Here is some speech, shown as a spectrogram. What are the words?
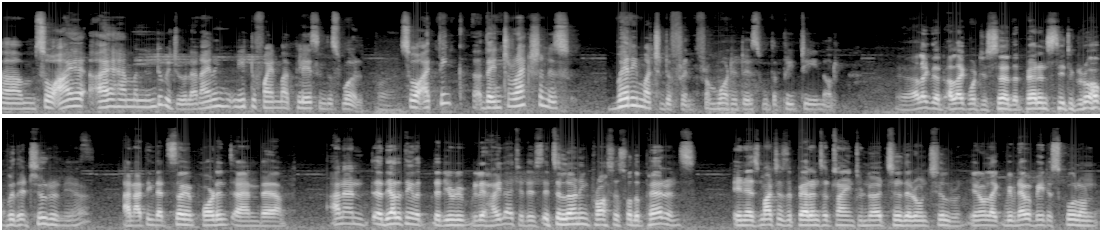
Um, so I, I am an individual and I need to find my place in this world. Right. So I think uh, the interaction is very much different from what it is with the preteen or yeah, I like that. I like what you said that parents need to grow up with their children. Yeah, and I think that's so important. And uh, and and uh, the other thing that, that you really highlighted is it's a learning process for the parents, in as much as the parents are trying to nurture their own children. You know, like we've never been to school on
